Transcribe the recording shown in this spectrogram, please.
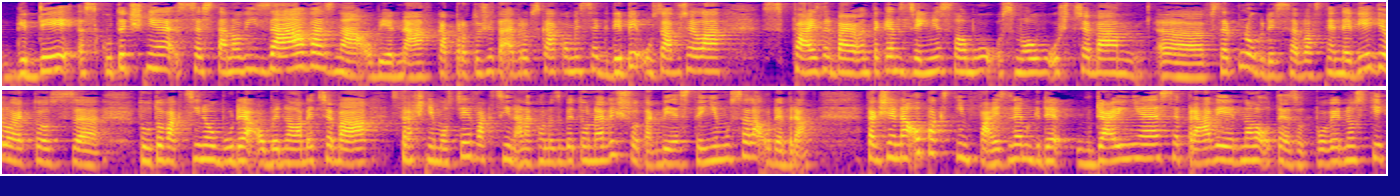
kdy skutečně se stanoví závazná objednávka, protože ta Evropská komise, kdyby uzavřela s Pfizer BioNTechem zřejmě smlouvu, smlouvu už třeba eh, v srpnu, kdy se vlastně nevědělo, jak to s touto vakcínou bude a objednala by třeba strašně moc těch vakcín a nakonec by to nevyšlo, tak by je stejně musela odebrat. Takže naopak s tím Pfizerem, kde údajně se právě jednalo o té zodpovědnosti,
